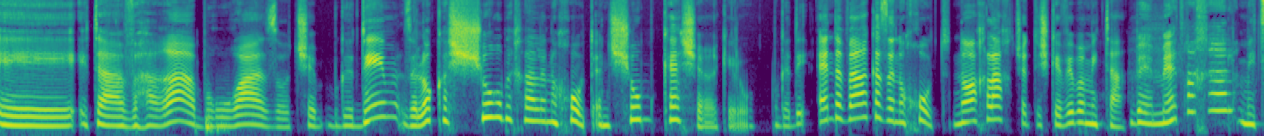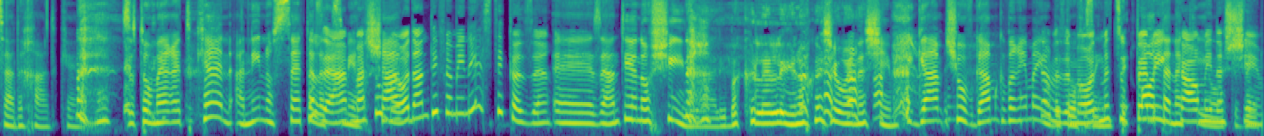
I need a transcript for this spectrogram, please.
אה, את ההבהרה הברורה הזאת, שבגדים זה לא קשור בכלל לנוחות, אין שום קשר, כאילו, בגדים, אין דבר כזה נוחות, נוח לך שתשכבי במיטה. באמת, רחל? מצד אחד, כן. זאת אומרת, כן, אני נושאת על זה היה עצמי משהו עכשיו. מאוד אנטי-פמיניסטי כזה. אה, זה אנטי אנושי נראה לי בכללי, לא קשור לנשים. כי גם, שוב, גם גברים היו כן, בתוך זה. וזה מאוד מצופה בעיקר מנשים.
